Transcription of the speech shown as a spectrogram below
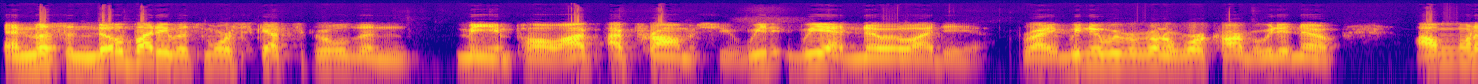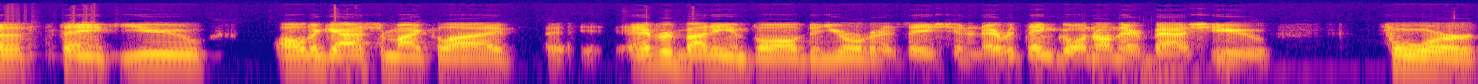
And listen, nobody was more skeptical than me and Paul. I, I promise you, we we had no idea, right? We knew we were going to work hard, but we didn't know. I want to thank you, all the guys from Mike Live, everybody involved in your organization and everything going on there at Bass U for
